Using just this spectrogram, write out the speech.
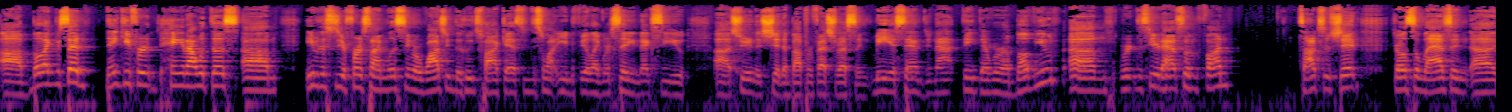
Uh, but like we said, thank you for hanging out with us. Um, even if this is your first time listening or watching the Hoots podcast, we just want you to feel like we're sitting next to you, uh, shooting the shit about professional wrestling. Me and Sam do not think that we're above you. Um, we're just here to have some fun, talk some shit, throw some laughs, and uh,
